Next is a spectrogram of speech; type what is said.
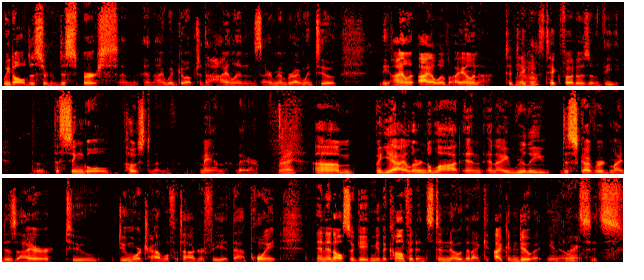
we'd all just sort of disperse, and, and I would go up to the Highlands. I remember I went to the Isle, Isle of Iona to take take photos of the, the, the single postman man there. Right. Um, but yeah, I learned a lot, and, and I really discovered my desire to do more travel photography at that point, and it also gave me the confidence to know that I, c- I can do it. You know, Right. it's it's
